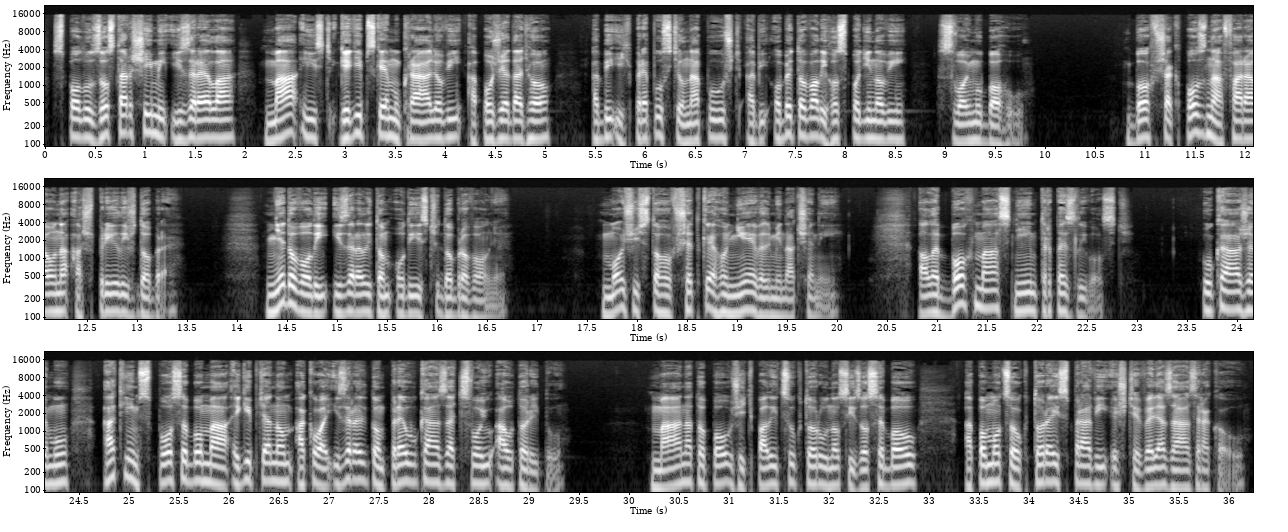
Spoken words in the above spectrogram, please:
Spolu so staršími Izraela má ísť k egyptskému kráľovi a požiadať ho, aby ich prepustil na púšť, aby obetovali hospodinovi, svojmu Bohu. Boh však pozná faraóna až príliš dobre. Nedovolí Izraelitom odísť dobrovoľne. Mojžiš z toho všetkého nie je veľmi nadšený. Ale Boh má s ním trpezlivosť. Ukáže mu, akým spôsobom má egyptianom ako aj Izraelitom preukázať svoju autoritu. Má na to použiť palicu, ktorú nosí so sebou a pomocou ktorej spraví ešte veľa zázrakov.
